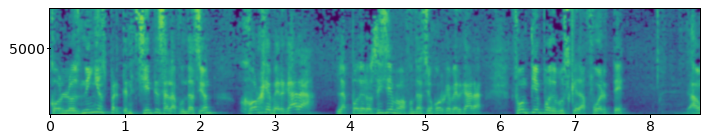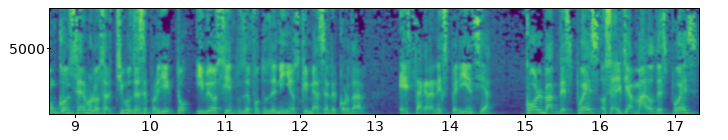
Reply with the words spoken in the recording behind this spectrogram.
con los niños pertenecientes a la Fundación Jorge Vergara, la poderosísima Fundación Jorge Vergara. Fue un tiempo de búsqueda fuerte. Aún conservo los archivos de ese proyecto y veo cientos de fotos de niños que me hacen recordar esta gran experiencia. Callback después, o sea, el llamado después,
